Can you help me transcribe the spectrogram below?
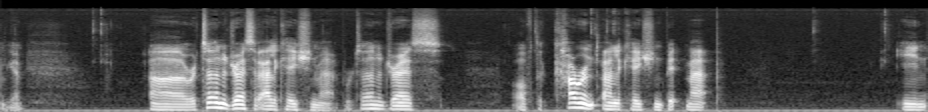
We go. Uh, return address of allocation map. Return address of the current allocation bitmap in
